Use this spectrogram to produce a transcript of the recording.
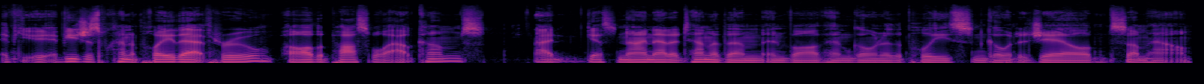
if you if you just kind of play that through all the possible outcomes, I guess nine out of ten of them involve him going to the police and going to jail somehow.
